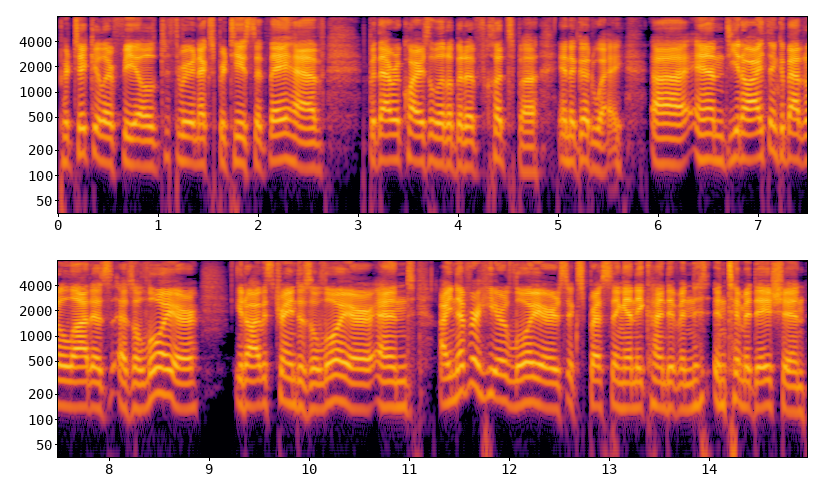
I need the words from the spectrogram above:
particular field through an expertise that they have. But that requires a little bit of chutzpah in a good way. Uh, and, you know, I think about it a lot as, as a lawyer you know, I was trained as a lawyer, and I never hear lawyers expressing any kind of in- intimidation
